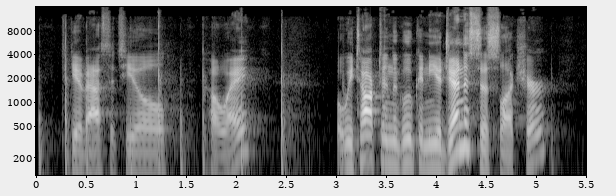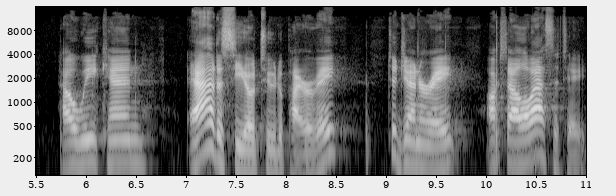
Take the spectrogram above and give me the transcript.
to give acetyl-CoA. But we talked in the gluconeogenesis lecture how we can add a CO2 to pyruvate to generate oxaloacetate.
